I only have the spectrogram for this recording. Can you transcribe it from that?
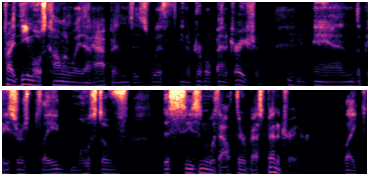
probably the most common way that happens is with you know dribble penetration. Mm-hmm. and the pacers played most of this season without their best penetrator. Like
